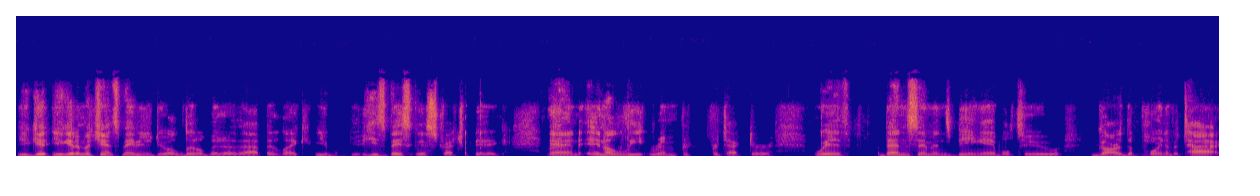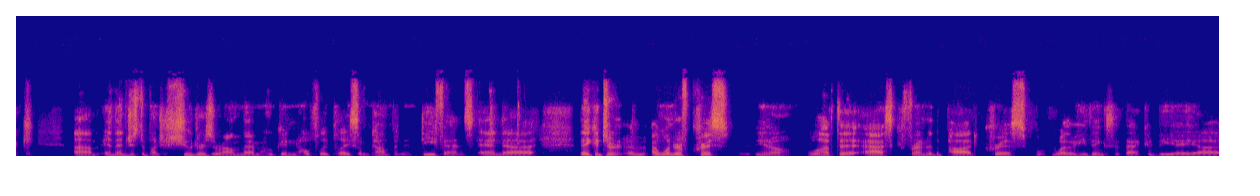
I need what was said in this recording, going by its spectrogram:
you get you get him a chance maybe to do a little bit of that but like you he's basically a stretch big right. and an elite rim pr- protector with ben simmons being able to guard the point of attack um, and then just a bunch of shooters around them who can hopefully play some competent defense and uh, they could turn i wonder if chris you know we'll have to ask friend of the pod chris whether he thinks that that could be a uh,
